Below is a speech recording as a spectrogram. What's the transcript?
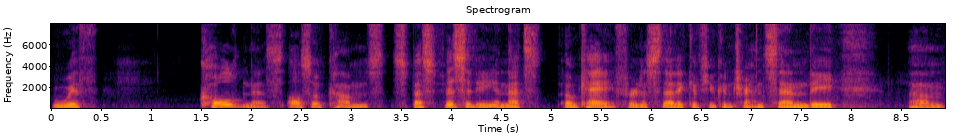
with coldness also comes specificity, and that's okay for an aesthetic if you can transcend the um,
